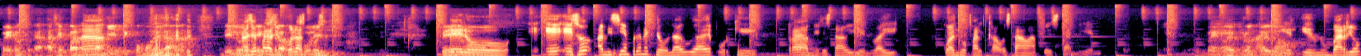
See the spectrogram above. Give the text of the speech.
Bueno, hace parte una, también de como de la de lo una separación con las cosas. Pero, pero eh, eso a mí siempre me quedó la duda de por qué Radamel estaba viviendo ahí cuando Falcao estaba pues también bueno, de pronto él no. Y en un barrio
